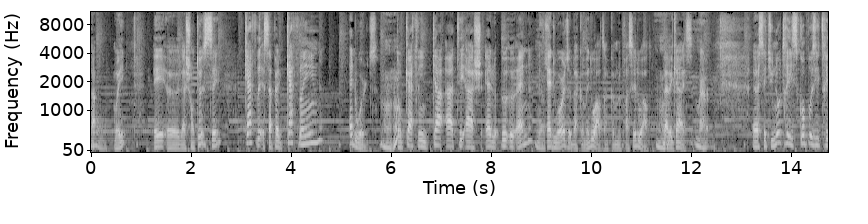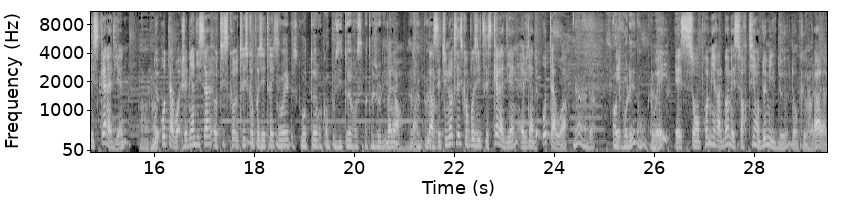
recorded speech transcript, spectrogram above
Ah, Oh. oui. Et la chanteuse c'est s'appelle Kathleen Edwards. Donc Kathleen K A T H L E E. Edwards, bah, comme Edwards, hein, comme le prince Edward, mais avec un S. Voilà. Euh, c'est une autrice, compositrice canadienne de Ottawa. J'ai bien dit ça, autrice, autrice compositrice? Oui, parce qu'auteur, compositeur, c'est pas très joli. Bah non, non, un peu- non, c'est une autrice compositrice canadienne. Elle vient de Ottawa. Ah, bah, Haute Et- volée, donc. Oui, et son premier album est sorti en 2002, donc euh, voilà, elle a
